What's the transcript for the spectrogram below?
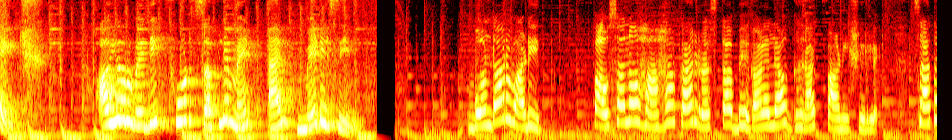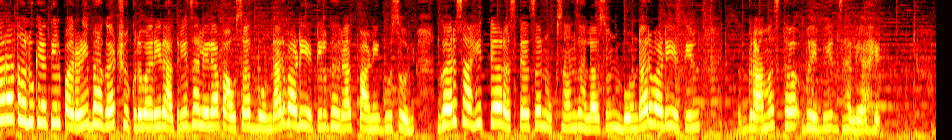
Ayurvedic food supplement and medicine बोंडारवाडीत पावसानं हाहाकार रस्ता भेगाळल्या घरात पाणी शिरले. सातारा तालुक्यातील परळी भागात शुक्रवारी रात्री झालेल्या पावसात बोंडारवाडी येथील घरात पाणी घुसून घर साहित्य रस्त्याचं नुकसान झालं असून बोंडारवाडी येथील ग्रामस्थ भयभीत झाले आहेत.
